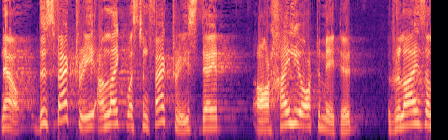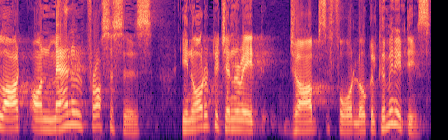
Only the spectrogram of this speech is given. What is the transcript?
Now, this factory, unlike Western factories that are highly automated, relies a lot on manual processes in order to generate jobs for local communities.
